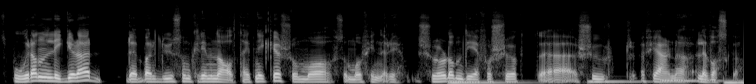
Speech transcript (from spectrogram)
Sporene ligger der, det er bare du som kriminaltekniker som må, som må finne dem, sjøl om de er forsøkt eh, skjult, fjerna eller vaska.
